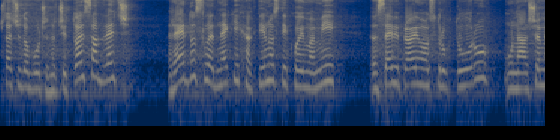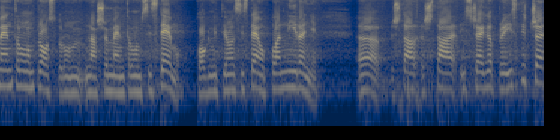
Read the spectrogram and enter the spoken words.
Šta ću da obučem? Znači, to je sad već redosled nekih aktivnosti kojima mi e, sebi pravimo strukturu u našem mentalnom prostoru, u našem mentalnom sistemu, kognitivnom sistemu, planiranje, e, šta, šta iz čega proističe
